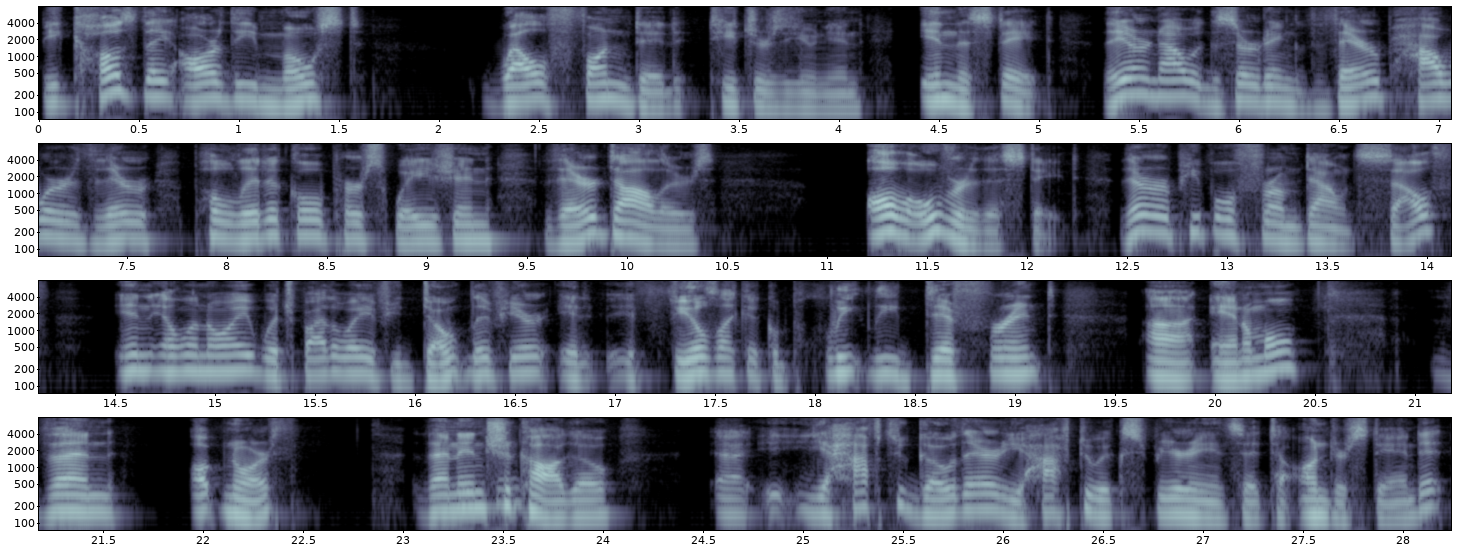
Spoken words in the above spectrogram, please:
Because they are the most well funded teachers union in the state, they are now exerting their power, their political persuasion, their dollars all over this state. There are people from down south in Illinois, which, by the way, if you don't live here, it, it feels like a completely different uh, animal than up north, than in Chicago. Uh, you have to go there, you have to experience it to understand it.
